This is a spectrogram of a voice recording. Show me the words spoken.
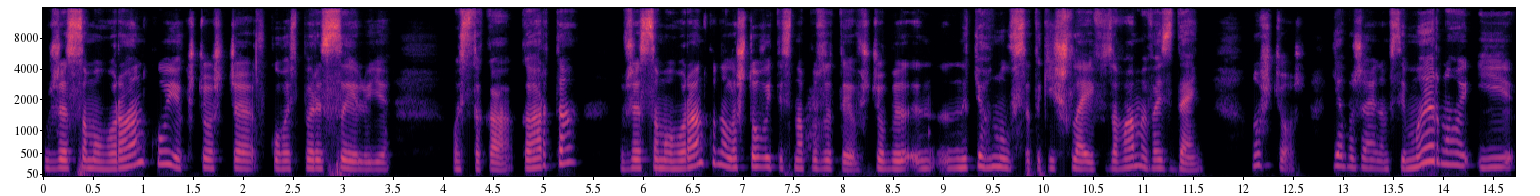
вже з самого ранку, якщо ще в когось пересилює ось така карта, вже з самого ранку налаштовуйтесь на позитив, щоб е, не тягнувся такий шлейф за вами весь день. Ну що ж, я бажаю нам всім мирного і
